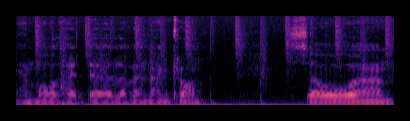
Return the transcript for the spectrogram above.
and Maul had uh, level 9 Kron. So um,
